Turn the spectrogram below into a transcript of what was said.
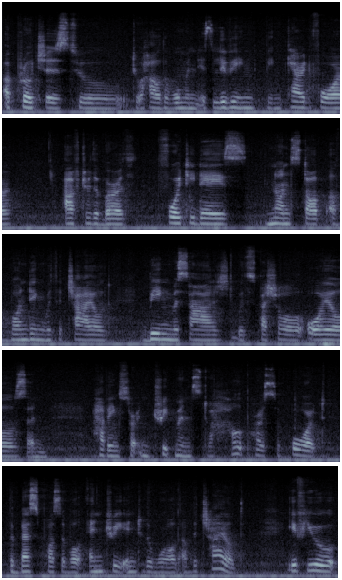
approaches to to how the woman is living being cared for after the birth 40 days non-stop of bonding with the child being massaged with special oils and having certain treatments to help her support the best possible entry into the world of the child. If you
